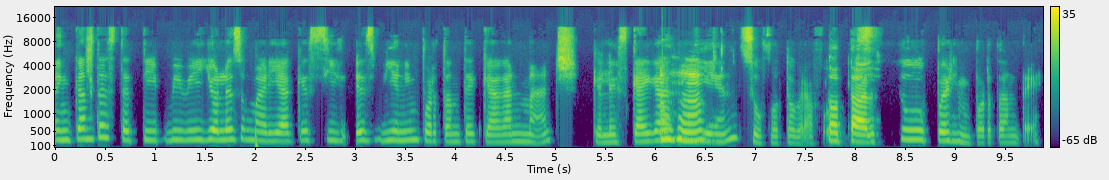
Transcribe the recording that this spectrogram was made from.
Me encanta este tip, Vivi. Yo le sumaría que sí es bien importante que hagan match, que les caiga bien su fotógrafo. total. Súper importante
